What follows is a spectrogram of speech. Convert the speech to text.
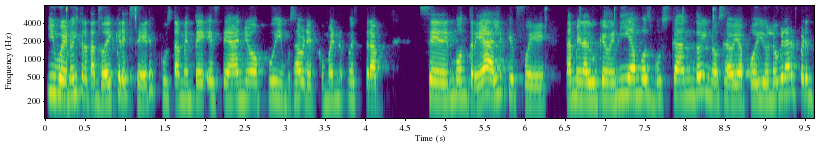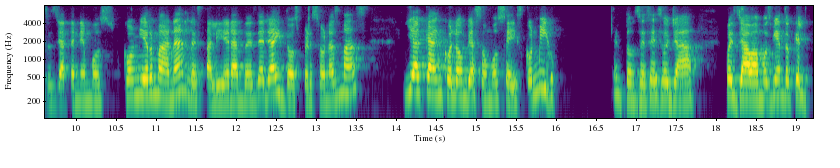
y bueno, y tratando de crecer, justamente este año pudimos abrir como en nuestra sede en Montreal, que fue también algo que veníamos buscando y no se había podido lograr, pero entonces ya tenemos con mi hermana, la está liderando desde allá y dos personas más, y acá en Colombia somos seis conmigo. Entonces eso ya, pues ya vamos viendo que el,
